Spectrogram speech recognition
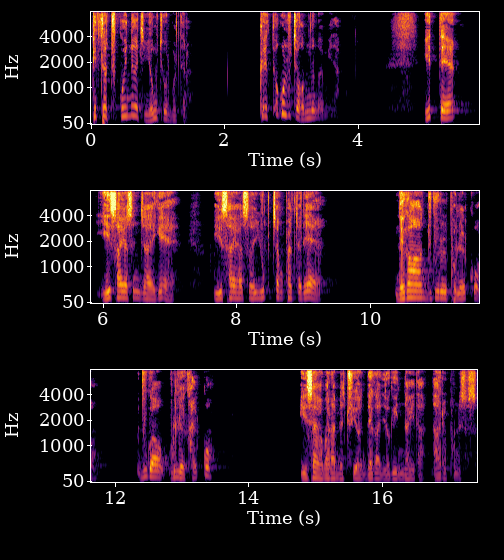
비틀어 죽고 있는 거지 영적으로 볼 때는. 그래 떡을 줄 데가 없는 겁니다. 이때 이사야 선자에게 이사야서 6장 8절에 내가 누구를 보낼고 누가 우리를 갈고 이사야 말하며 주여 내가 여기 있나이다. 나를 보내소서.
